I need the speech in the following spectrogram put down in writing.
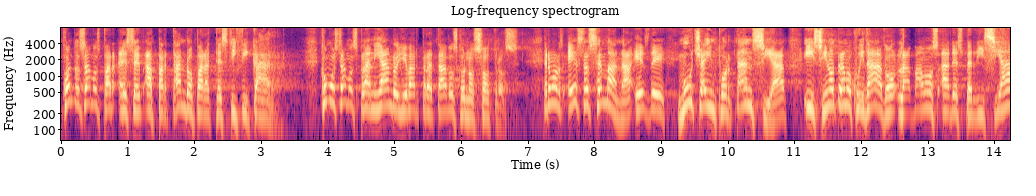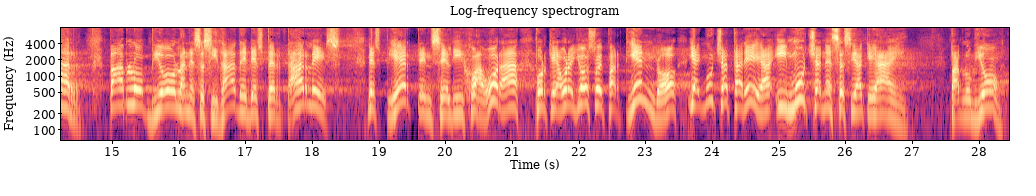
¿Cuánto estamos apartando para testificar? ¿Cómo estamos planeando llevar tratados con nosotros? Hermanos, esta semana es de mucha importancia y si no tenemos cuidado la vamos a desperdiciar. Pablo vio la necesidad de despertarles. Despiértense, dijo ahora, porque ahora yo estoy partiendo y hay mucha tarea y mucha necesidad que hay. Pablo vio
